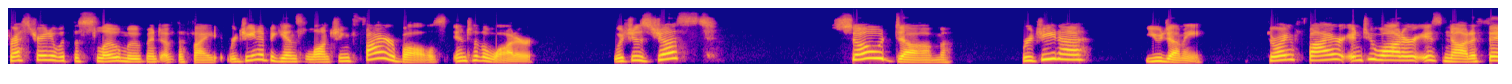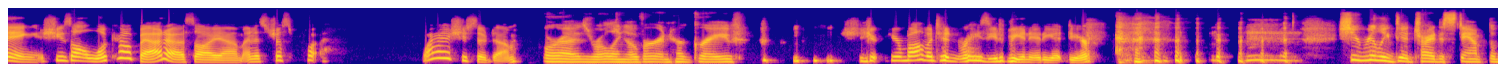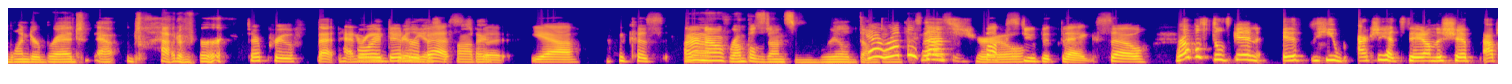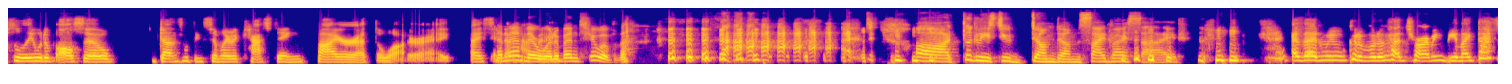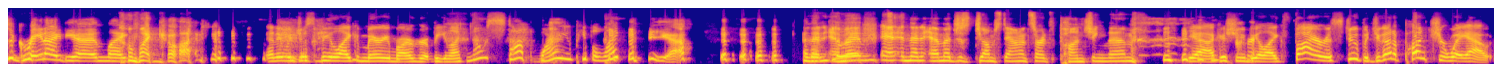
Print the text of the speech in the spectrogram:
Frustrated with the slow movement of the fight, Regina begins launching fireballs into the water, which is just so dumb. Regina, you dummy. Throwing fire into water is not a thing. She's all, look how badass I am. And it's just, what? Why is she so dumb? Cora is rolling over in her grave. Your, your mama didn't raise you to be an idiot, dear. she really did try to stamp the Wonder Bread out, out of her. They're proof that Henry Cora did really her best, her father. but yeah, because I don't know. If Rumple's done some real dumb. Yeah, dumb Rumple's done That's some fuck stupid things. So Rumpelstiltskin, if he actually had stayed on the ship, absolutely would have also done something similar to casting fire at the water. I, I see. and that then there would have been two of them. oh, look at these two dum dums side by side. and then we could have would have had Charming being like, "That's a great idea," and like, oh my god. And it would just be like Mary Margaret being like, "No, stop! Why are you people like?" this?" yeah. And then Emma and, and then Emma just jumps down and starts punching them. yeah, because she'd be like, "Fire is stupid. You got to punch your way out."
